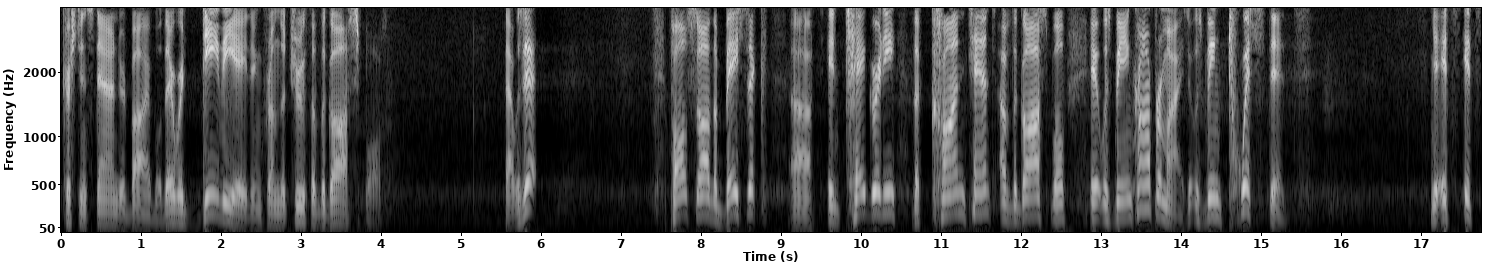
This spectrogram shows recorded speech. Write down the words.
Christian Standard Bible, they were deviating from the truth of the gospel. That was it. Paul saw the basic uh, integrity, the content of the gospel, it was being compromised. It was being twisted. It's, it's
